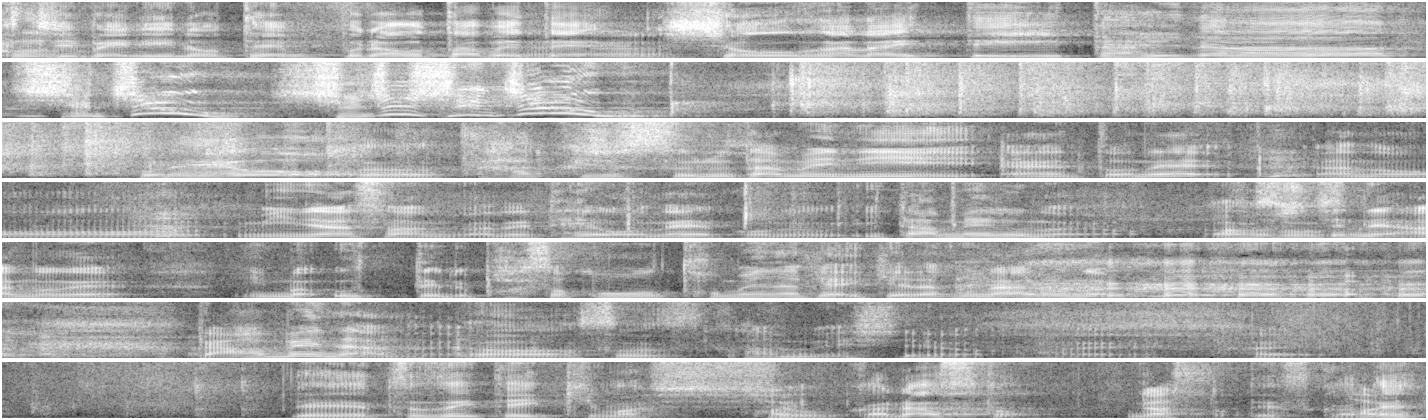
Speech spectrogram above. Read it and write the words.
口紅の天ぷらを食べてしょうがないって言いたいな。集中集中集中これを拍手するために、えっとね、あのー皆さんがね手をねこれを痛めるのよ。あそしてねあのね今打ってるパソコンを止めなきゃいけなくなるのよ。ダメなのよ。ああそうですか。勘弁してよ。はい、はい、で続いていきましょうか、ラスト。ラスト。ですかね、はい。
